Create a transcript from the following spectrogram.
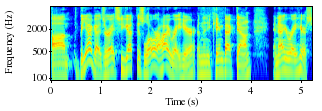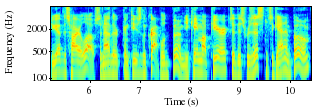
Um, but yeah guys all right so you got this lower high right here and then you came back down and now you're right here. So you have this higher low. So now they're confusing the crap. Well boom you came up here to this resistance again and boom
